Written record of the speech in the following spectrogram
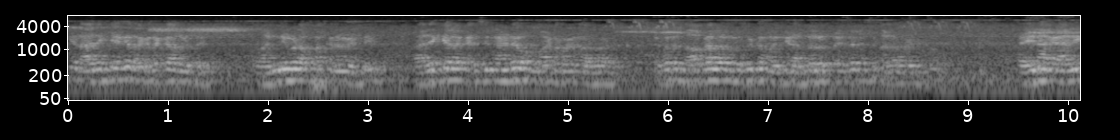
ఈ రాజకీయంగా రకరకాలు ఉంటాయి. అవన్నీ కూడా పక్కన పెట్టి రాజకీయాలకు వచ్చినాడే ఒక మాట అలవాటు లేకపోతే దోకాల్లో కూర్చుంటే మంచిగా అందరూ ప్రజలు నిలబెట్టుకోవాలి అయినా కానీ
